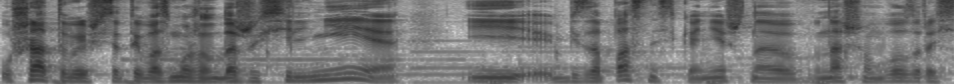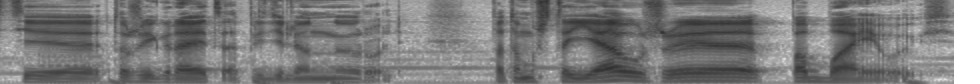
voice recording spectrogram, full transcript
Ушатываешься ты, возможно, даже сильнее. И безопасность, конечно, в нашем возрасте тоже играет определенную роль. Потому что я уже побаиваюсь.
